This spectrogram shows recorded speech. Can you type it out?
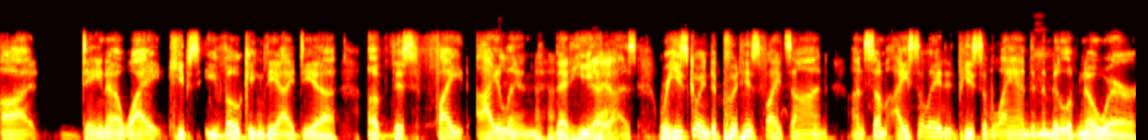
uh Dana White keeps evoking the idea of this fight island that he Yeah, yeah. has, where he's going to put his fights on on some isolated piece of land in the middle of nowhere,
